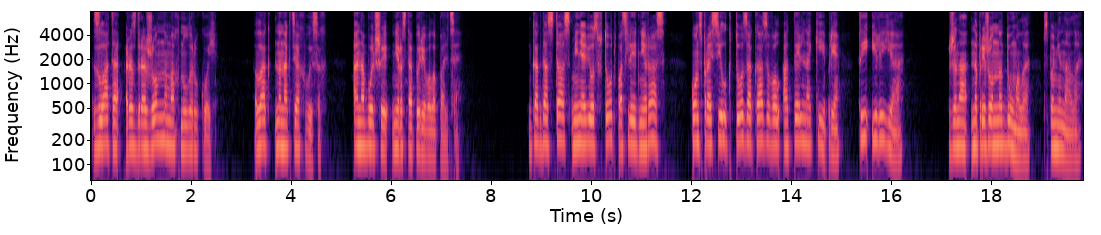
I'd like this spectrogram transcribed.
Злата раздраженно махнула рукой. Лак на ногтях высох. Она больше не растопыривала пальцы. Когда Стас меня вез в тот последний раз, он спросил, кто заказывал отель на Кипре, ты или я. Жена напряженно думала, вспоминала.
